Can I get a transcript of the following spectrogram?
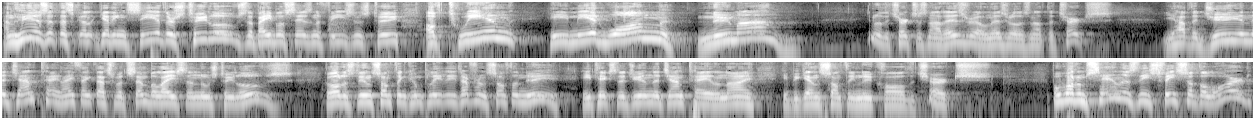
And who is it that's getting saved? There's two loaves, the Bible says in Ephesians 2, of twain he made one new man. You know, the church is not Israel, and Israel is not the church. You have the Jew and the Gentile. I think that's what's symbolized in those two loaves. God is doing something completely different, something new. He takes the Jew and the Gentile, and now he begins something new called the church. But what I'm saying is, these feasts of the Lord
